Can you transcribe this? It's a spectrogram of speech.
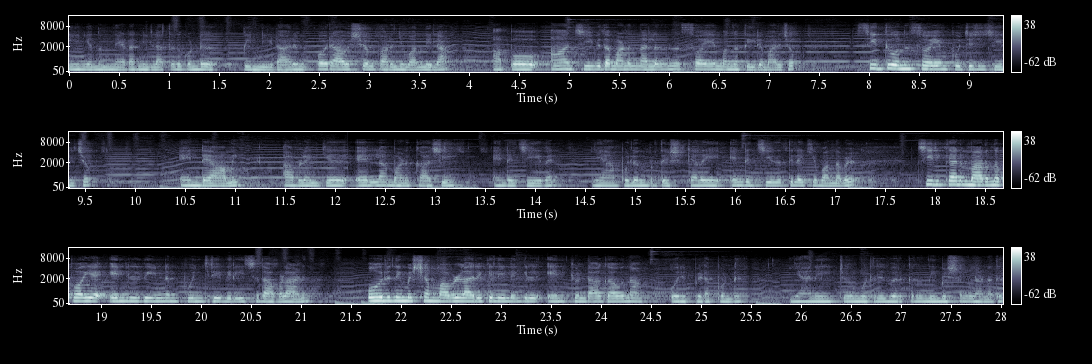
ഇനിയൊന്നും നേടാനില്ലാത്തത് കൊണ്ട് പിന്നീട് ആരും ഒരാവശ്യം പറഞ്ഞു വന്നില്ല. അപ്പോൾ ആ ജീവിതമാണ് നല്ലതെന്ന് സ്വയം അങ്ങ് തീരുമാനിച്ചു. സിദ്ധു ഒന്ന് സ്വയം പുച്ഛിച്ച് ചിരിച്ചു. എന്റെ ആമി അവളെനിക്ക് എല്ലാമാണ് കാശി. എന്റെ ജീവൻ ഞാൻ പോലും പ്രതീക്ഷിക്കാതെ എന്റെ ജീവിതത്തിലേക്ക് വന്നവൾ. ചിരിക്കാൻ മറന്നുപോയ എന്നിൽ വീണ്ടും പുഞ്ചിരി വിരിയിച്ചത് അവളാണ്. ഒരു നിമിഷം അവൾ അരികിലില്ലെങ്കിൽ എനിക്കുണ്ടാകാവുന്ന ഒരു പിടപ്പുണ്ട്. ഞാൻ ഏറ്റവും കൂടുതൽ വെറുക്കുന്ന നിമിഷങ്ങളാണത്.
